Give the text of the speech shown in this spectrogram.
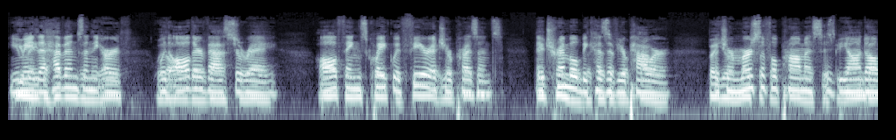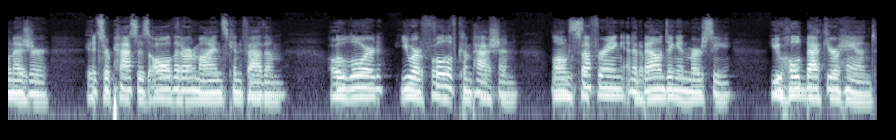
you made the heavens and the earth with all their vast array. All things quake with fear at your presence. They tremble because of your power. But your merciful promise is beyond all measure. It surpasses all that our minds can fathom. O Lord, you are full of compassion, long suffering, and abounding in mercy. You hold back your hand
